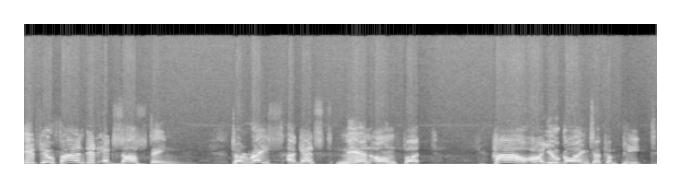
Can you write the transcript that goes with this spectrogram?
if you find it exhausting to race against men on foot, how are you going to compete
